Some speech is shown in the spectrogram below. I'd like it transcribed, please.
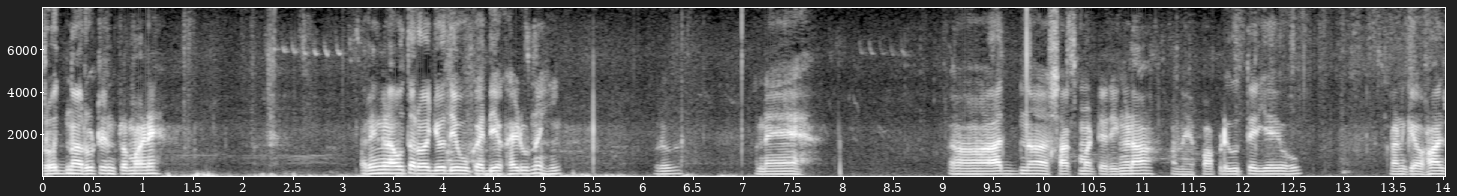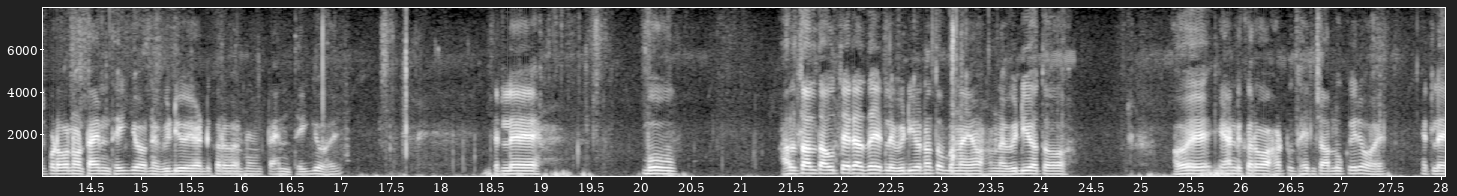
રોજના રૂટીન પ્રમાણે રીંગણા ઉતારવા ગયો એવું કાંઈ દેખાડ્યું નહીં. બરાબર? અને આજના શાક માટે રીંગણા અને પાપડી ઉતરી આવ્યો હું. કારણ કે હાંજ પડવાનો ટાઈમ થઈ ગયો અને વીડિયો એડ કરવાનો ટાઈમ થઈ ગયો છે. એટલે બહુ હાલતા હાલતા ઉતર્યા હતા એટલે વીડિયો નહોતો બનાવ્યો અને વીડિયો તો હવે એન્ડ કરવા હાટું થઈને ચાલુ કર્યો હોય એટલે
